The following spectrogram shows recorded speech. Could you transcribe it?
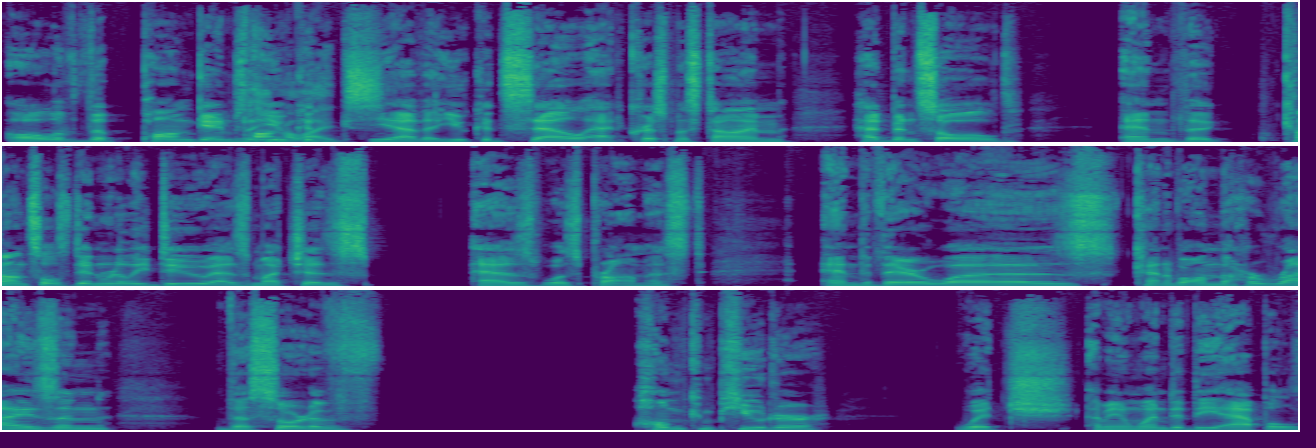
all of the Pong games that you could, yeah, that you could sell at Christmas time had been sold, and the consoles didn't really do as much as as was promised. And there was kind of on the horizon the sort of home computer which I mean, when did the Apple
